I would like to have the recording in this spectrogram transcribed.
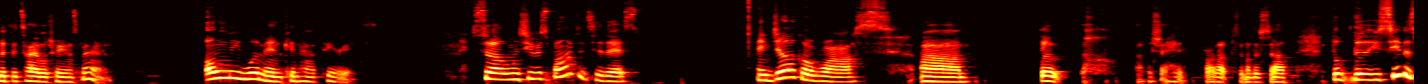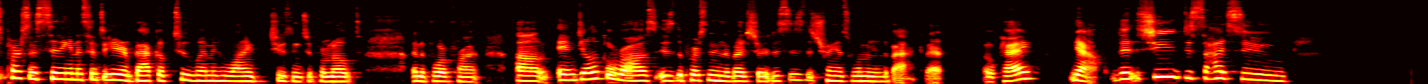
with the title trans men. Only women can have periods. So when she responded to this, Angelica Ross, um, the oh, I wish I had brought up some other stuff. The, the you see this person sitting in the center here in back of two women who I'm choosing to promote in the forefront. Um, Angelica Ross is the person in the red shirt. This is the trans woman in the back there. Okay. Now the, she decides to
